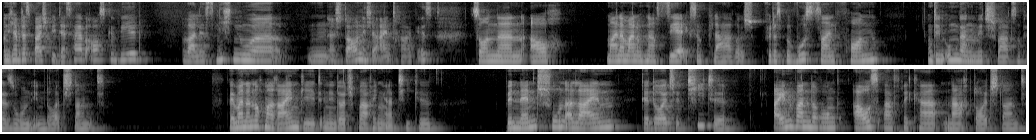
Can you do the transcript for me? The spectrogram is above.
Und ich habe das Beispiel deshalb ausgewählt, weil es nicht nur ein erstaunlicher Eintrag ist, sondern auch meiner Meinung nach sehr exemplarisch für das Bewusstsein von und den Umgang mit schwarzen Personen in Deutschland. Wenn man dann noch mal reingeht in den deutschsprachigen Artikel, benennt schon allein der deutsche Titel Einwanderung aus Afrika nach Deutschland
